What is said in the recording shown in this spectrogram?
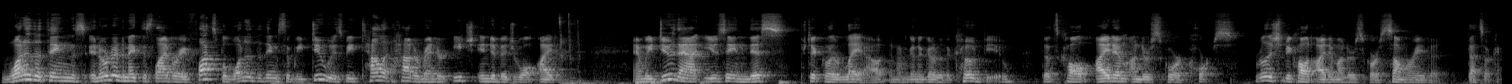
One of the things, in order to make this library flexible, one of the things that we do is we tell it how to render each individual item. And we do that using this particular layout, and I'm going to go to the code view, that's called item underscore course. It really should be called item underscore summary, but that's okay.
